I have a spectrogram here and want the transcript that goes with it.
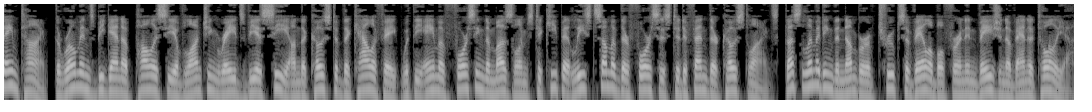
same time, the Romans began a policy of launching raids via sea on the coast of the Caliphate with the aim of forcing the Muslims to keep at least some of their forces to defend their coastlines, thus limiting the number of troops available for an invasion of Anatolia.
